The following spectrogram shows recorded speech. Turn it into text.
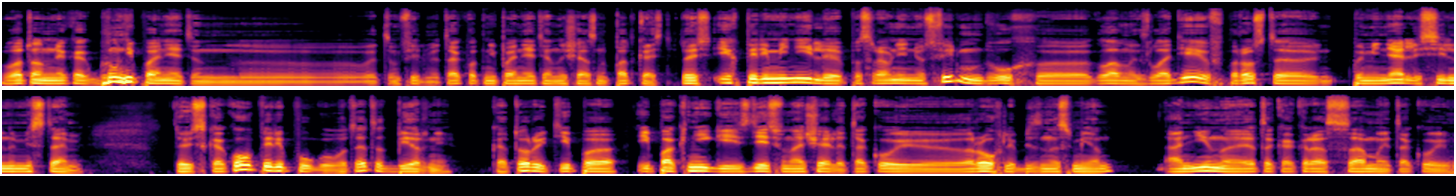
Вот он мне как был непонятен э, в этом фильме, так вот непонятен и сейчас на подкасте. То есть их переменили по сравнению с фильмом двух э, главных злодеев, просто поменяли сильно местами. То есть с какого перепугу вот этот Берни, который типа и по книге, и здесь в начале такой э, рохли-бизнесмен, а Нина это как раз самый такой,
